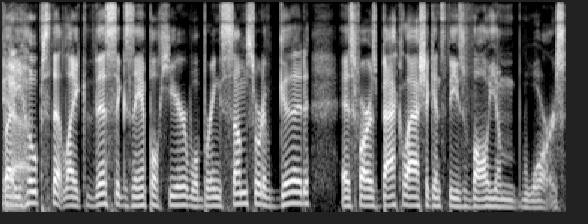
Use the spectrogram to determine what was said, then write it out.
But he hopes that like this example here will bring some sort of good as far as backlash against these volume wars.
